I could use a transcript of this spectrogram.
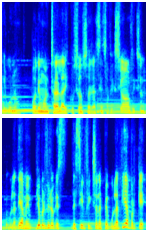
Algunos podemos entrar a la discusión sobre la ciencia ficción, ficción especulativa. Yo prefiero decir ficción especulativa porque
